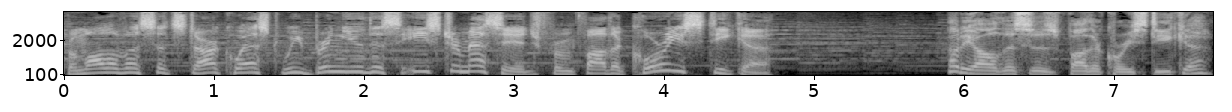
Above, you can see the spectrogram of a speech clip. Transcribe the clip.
From all of us at StarQuest, we bring you this Easter message from Father Cory Sticha. Howdy, all. This is Father Cory Sticha.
